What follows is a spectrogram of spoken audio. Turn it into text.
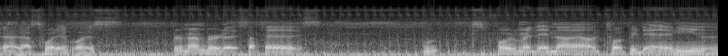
Yeah, that's what it was. Remember fait. Faut que je me démêle entre toi et Danny. Là.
